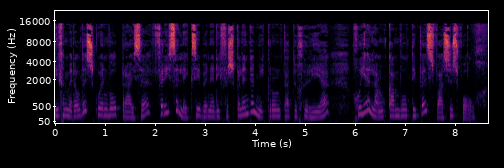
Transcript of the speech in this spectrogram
Die gemiddelde skoonwolpryse vir die seleksie binne die verskillende mikron kategorieë goeie langkamwoltipes was soos volg.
